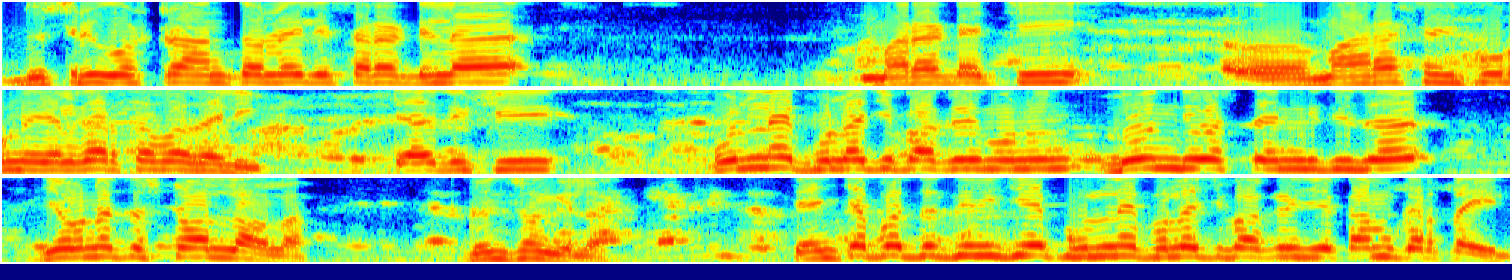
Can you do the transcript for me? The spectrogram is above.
दुसरी गोष्ट अंतवलेली सराटीला मराठ्याची अं, महाराष्ट्राची पूर्ण एल्गार सभा झाली. त्या दिवशी फुल नाही फुलाची पाकळी म्हणून दोन दिवस त्यांनी तिथं जेवणाचा स्टॉल लावला घनसोंगीला. त्यांच्या पद्धतीने जे फुल नाही फुलाची पाकळी जे काम करता येईल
